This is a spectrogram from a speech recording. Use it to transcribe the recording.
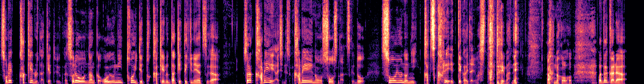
それかけるだけというかそれをなんかお湯に溶いてとかけるだけ的なやつがそれはカレー味です。カレーのソースなんですけどそういうのにカツカレーって書いてあります。例えばね。あの、まあ、だから、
